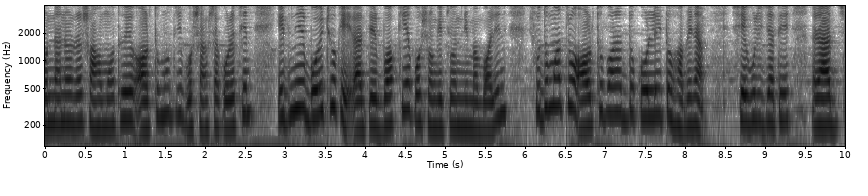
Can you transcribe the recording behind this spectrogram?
অন্যান্যরা সহমত হয়ে অর্থমন্ত্রী প্রশংসা করেছেন। এদিনের বৈঠকে রাজ্যের বকেয়া প্রসঙ্গে চন্দ্রিমা বলেন, শুধুমাত্র অর্থ বরাদ্দ করলেই তো হবে না। সেগুলি যাতে রাজ্য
